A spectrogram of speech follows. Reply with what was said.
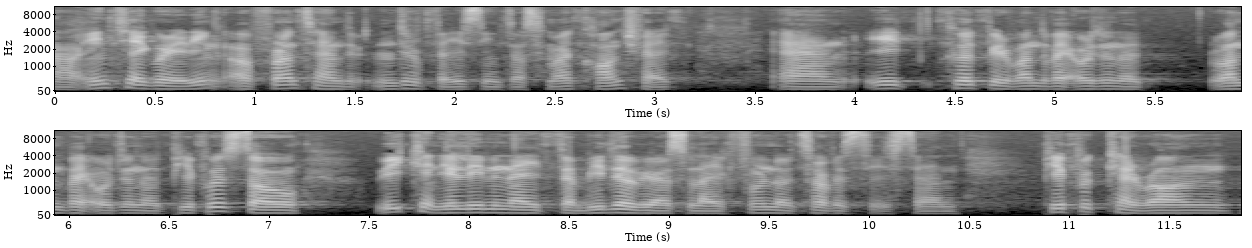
uh, integrating a front-end interface into a smart contract, and it could be run by ordinary, run by ordinary people. So we can eliminate the middlewares like full node services, and people can run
